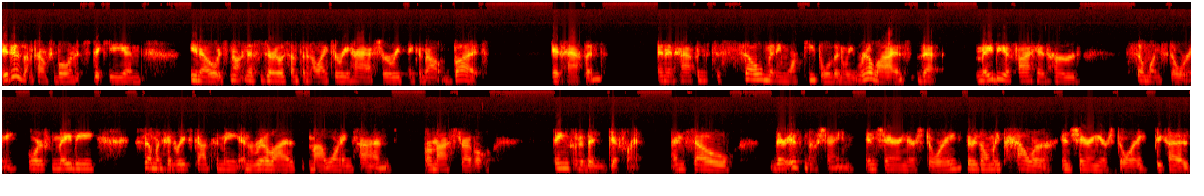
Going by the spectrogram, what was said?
it is uncomfortable and it's sticky and you know, it's not necessarily something I like to rehash or rethink about, but it happened. And it happens to so many more people than we realize that maybe if I had heard someone's story, or if maybe someone had reached out to me and realized my warning signs or my struggle, things would have been different. And so there is no shame in sharing your story. There's only power in sharing your story because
